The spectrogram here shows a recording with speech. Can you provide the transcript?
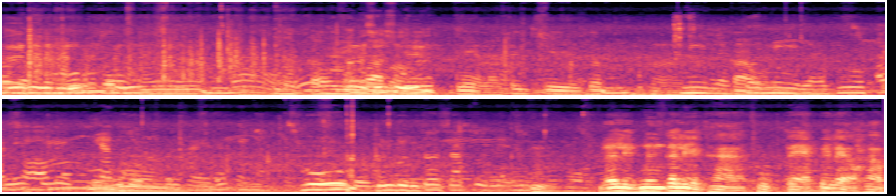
เออมันหันมา เป็นเออสูงนี่แหละที่จีกับนี่แหละตัวนี้แหละอยู่อันนี้คือเลขเงี้ยนบุญเป็นไห้ได้อผู้มันดึงโทรศัพท์อยู่เนี่ยอืมแล้วเหล็กหนึ่งก็เหล็กหาถูกแตกไปแล้วครับ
